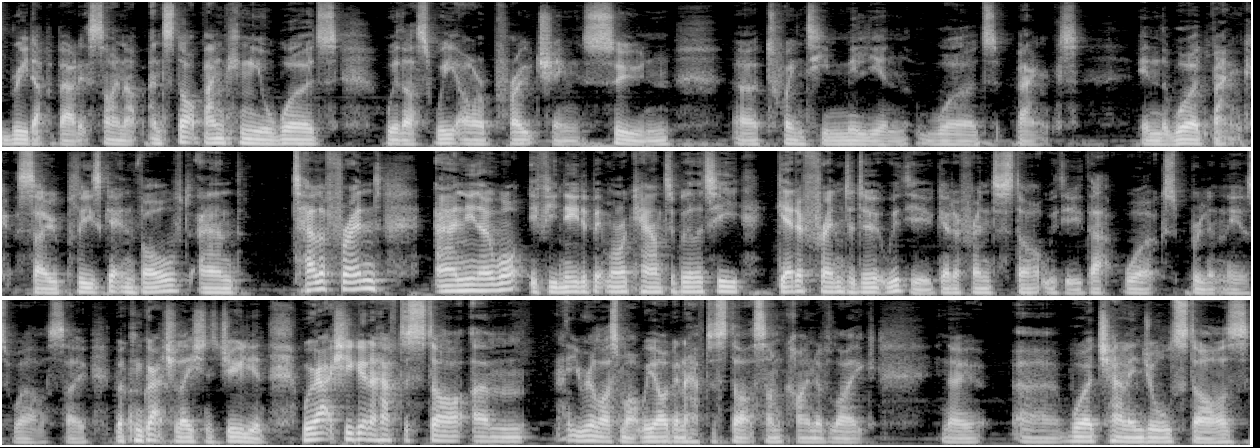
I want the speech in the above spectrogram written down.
read up about it, sign up, and start banking your words with us. We are approaching soon uh, 20 million words banked in the word bank. So please get involved and tell a friend. And you know what? If you need a bit more accountability, get a friend to do it with you. Get a friend to start with you. That works brilliantly as well. So, but congratulations, Julian. We're actually going to have to start. Um, you realize, Mark, we are going to have to start some kind of like, you know, uh, Word Challenge All Stars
